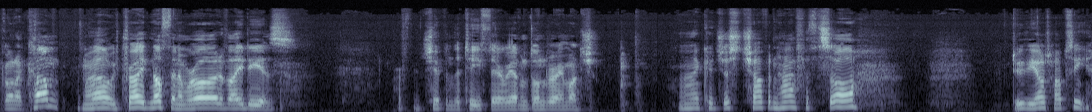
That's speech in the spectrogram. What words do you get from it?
Gonna come. Well, we've tried nothing and we're all out of ideas. Apart from chipping the teeth there, we haven't done very much. I could just chop in half with the saw. Do the autopsy.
